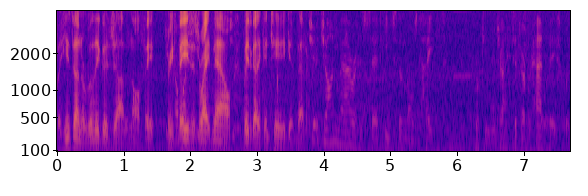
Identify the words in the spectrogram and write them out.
But he's done a really good job in all fa- three phases right now, but he's got to continue to get better. John Mara has said he's the most hyped rookie the Giants have ever had, basically.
